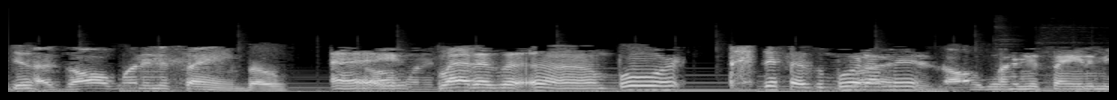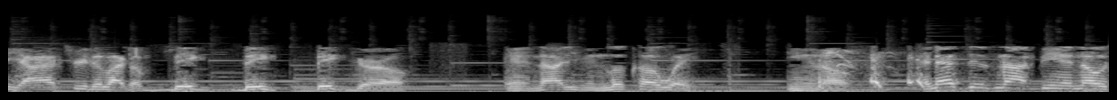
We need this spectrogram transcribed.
just it's all one and the same, bro. Hey, flat as a um, board, stiff as a board. Right. I mean, it's all one and the same to me. I treat her like a big, big, big girl, and not even look her way you know. and that's just not being no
